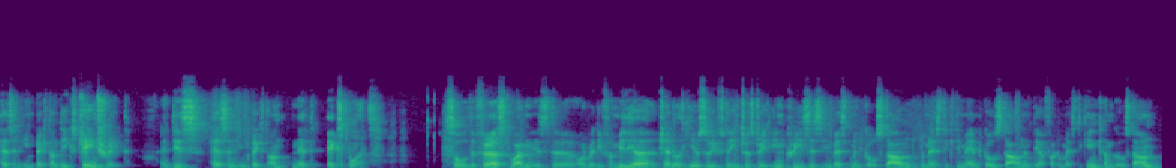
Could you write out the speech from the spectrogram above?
has an impact on the exchange rate, and this has an impact on net exports. So the first one is the already familiar channel here. So if the interest rate increases, investment goes down, domestic demand goes down, and therefore domestic income goes down.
